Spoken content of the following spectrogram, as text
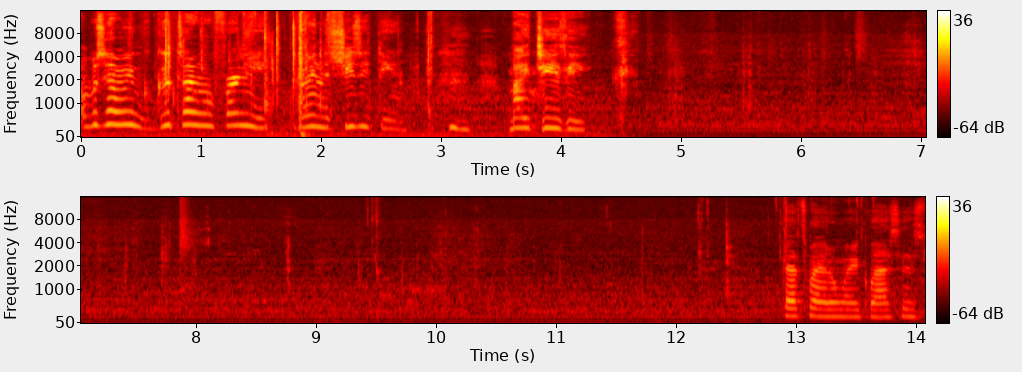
I was having a good time with Fernie doing the cheesy thing. My cheesy. That's why I don't wear glasses.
